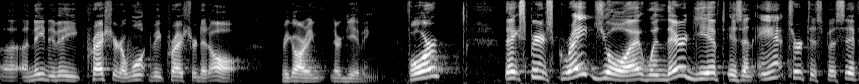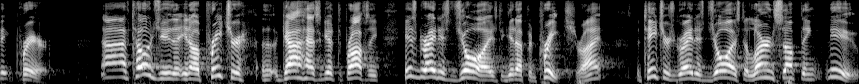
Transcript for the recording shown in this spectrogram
uh, a need to be pressured or want to be pressured at all regarding their giving. Four, they experience great joy when their gift is an answer to specific prayer. Now, I've told you that, you know, a preacher, a guy has a gift of prophecy, his greatest joy is to get up and preach, right? The teacher's greatest joy is to learn something new.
